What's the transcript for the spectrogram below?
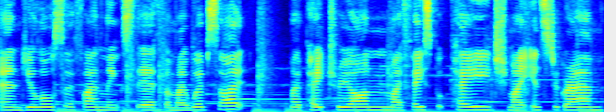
and you'll also find links there for my website, my Patreon, my Facebook page, my Instagram,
